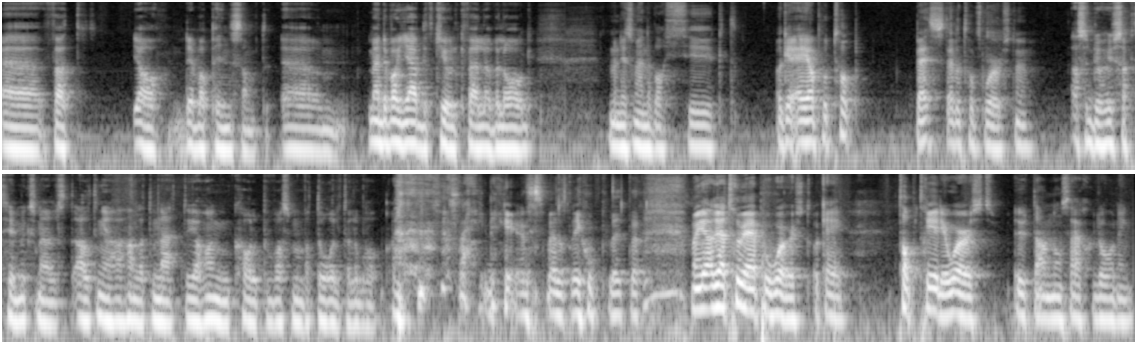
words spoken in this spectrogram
Eh, för att... Ja, det var pinsamt. Eh, men det var en jävligt kul kväll överlag. Men det som hände var sjukt. Okej, är jag på topp bäst eller topp worst nu? Alltså du har ju sagt hur mycket som helst. Allting har handlat om nät och jag har ingen koll på vad som har varit dåligt eller bra. Nej, det, smälter ihop lite. Men jag, jag tror jag är på worst. Okej. Topp tredje worst. Utan någon särskild ordning.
